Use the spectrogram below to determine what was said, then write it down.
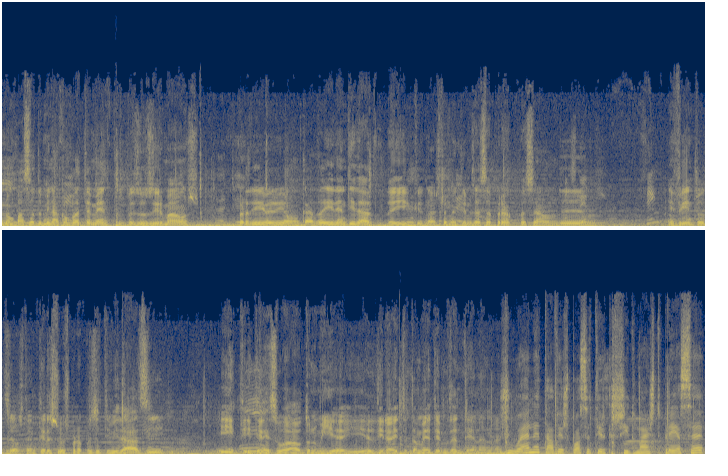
não passe a dominar completamente, porque depois os irmãos perderiam um bocado a identidade. Daí que nós também temos essa preocupação de. Enfim, todos eles têm que ter as suas próprias atividades e, e, terem a sua autonomia e o direito também a tempo de antena, não é? Joana talvez possa ter crescido mais depressa,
